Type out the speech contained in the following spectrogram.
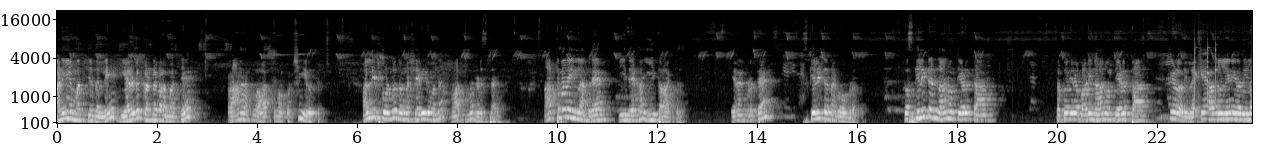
ಹಣೆಯ ಮಧ್ಯದಲ್ಲಿ ಎರಡು ಕಣ್ಣುಗಳ ಮಧ್ಯೆ ಪ್ರಾಣ ಅಥವಾ ಆತ್ಮ ಪಕ್ಷಿ ಇರುತ್ತೆ. ಅಲ್ಲಿಟ್ಕೊಂಡು ನಮ್ಮ ಶರೀರವನ್ನು ಆತ್ಮ ನಡೆಸ್ತಾರೆ ಆತ್ಮನೇ ಇಲ್ಲ ಅಂದರೆ ಈ ದೇಹ ಈ ಥರ ಆಗ್ಬಿಡುತ್ತೆ. ಏನಾಗ್ಬಿಡುತ್ತೆ? ಸ್ಕೆಲಿಟನ್ ಆಗಿ ಹೋಗ್ಬಿಡುತ್ತೆ. ಸೊ ಸ್ಕೆಲಿಟನ್ ನಾನು ಅಂತ ಹೇಳುತ್ತಾ? ಸತ್ತೋಗಿರೋ ಬಾಡಿ ನಾನು ಅಂತ ಹೇಳುತ್ತಾ? ಹೇಳೋದಿಲ್ಲ. ಯಾಕೆ? ಅದರಲ್ಲಿ ಏನಿರೋದಿಲ್ಲ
